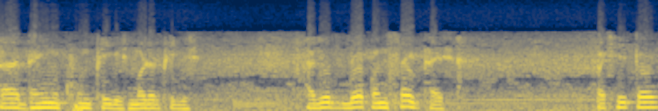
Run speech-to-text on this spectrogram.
તારા ધણીનું ખૂન થઈ ગયું છે મર્ડર થઈ ગયું છે. હજુ બે કોન્સાઇડ થાય છે. પછી તો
